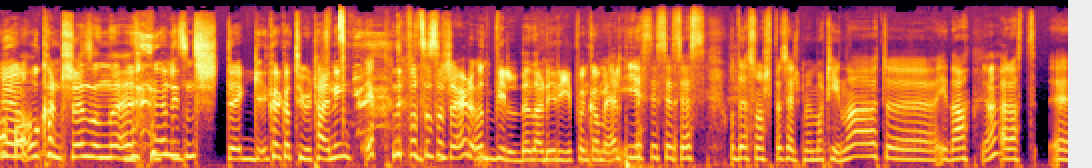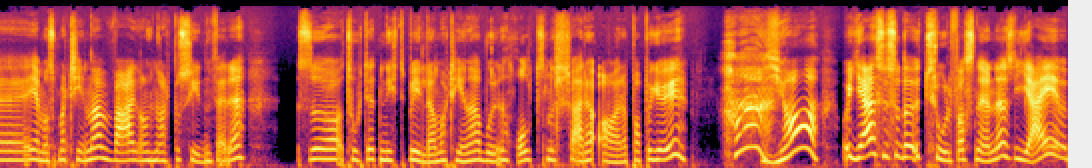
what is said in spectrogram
Ja, og kanskje en, sånn, eh, en litt sånn stygg karikaturtegning de fant seg selv, og et bilde der de rir på en kamel. Yes, yes, yes, yes. Og det som er spesielt med Martina, vet du, Ida, Ja. er at eh, hjemme hos Martina, hver gang hun har vært på sydenferie, så tok de et nytt bilde av Martina hvor hun holdt sånne svære ara-papegøyer. Ja! Og jeg syns det er utrolig fascinerende. Så jeg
